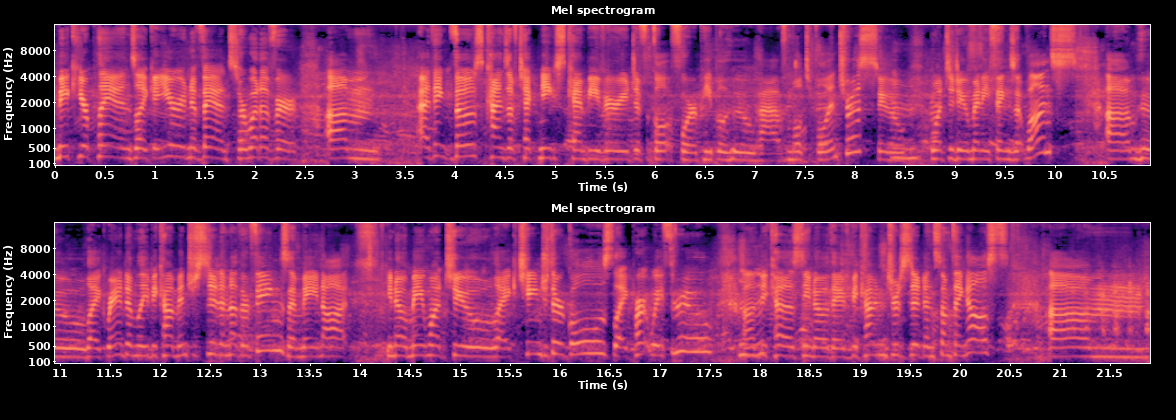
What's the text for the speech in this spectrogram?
make your plans like a year in advance or whatever. Um, I think those kinds of techniques can be very difficult for people who have multiple interests, who want to do many things at once, um, who like randomly become interested in other things and may not, you know, may want to like change their goals like partway through um, because you know they've become interested in something else. Um,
